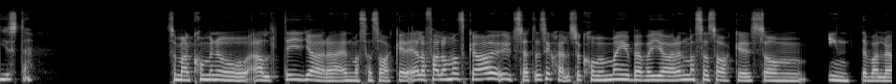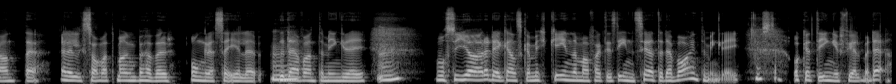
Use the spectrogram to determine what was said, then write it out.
Just det. Så man kommer nog alltid göra en massa saker, i alla fall om man ska utsätta sig själv så kommer man ju behöva göra en massa saker som inte var lönt det. Eller liksom att man behöver ångra sig eller mm. det där var inte min grej. Mm. Man måste göra det ganska mycket innan man faktiskt inser att det där var inte min grej. Och att det är inget fel med det.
